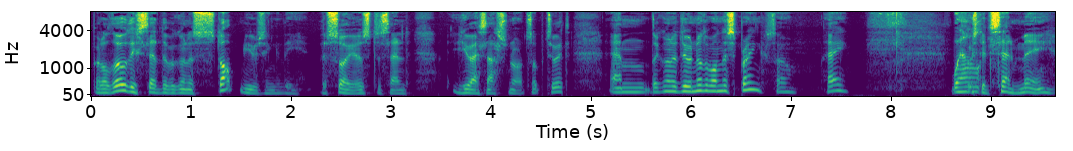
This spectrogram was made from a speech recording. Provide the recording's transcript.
But although they said they were going to stop using the, the Soyuz to send US astronauts up to it, um, they're going to do another one this spring. So, hey, well, wish they'd send me.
